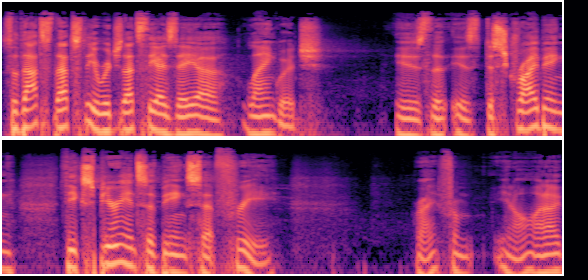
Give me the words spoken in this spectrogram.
So that's that's the original. That's the Isaiah language. Is the is describing the experience of being set free, right? From, you know, and I,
